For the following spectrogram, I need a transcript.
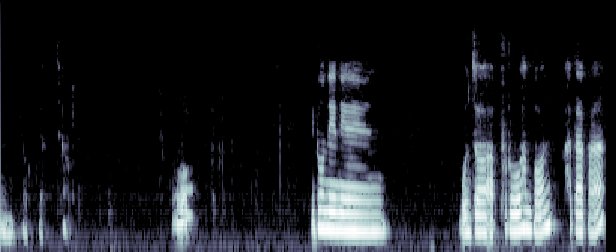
음, 여기였죠. 그리고 이번에는 먼저 앞으로 한번 가다가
